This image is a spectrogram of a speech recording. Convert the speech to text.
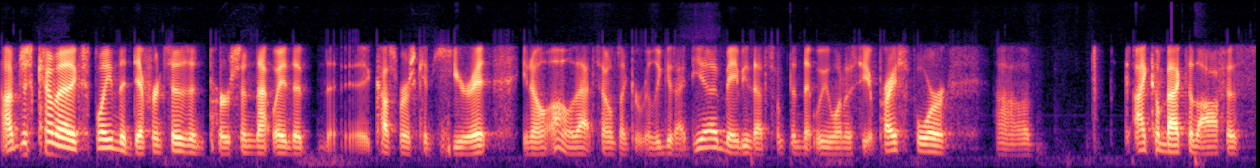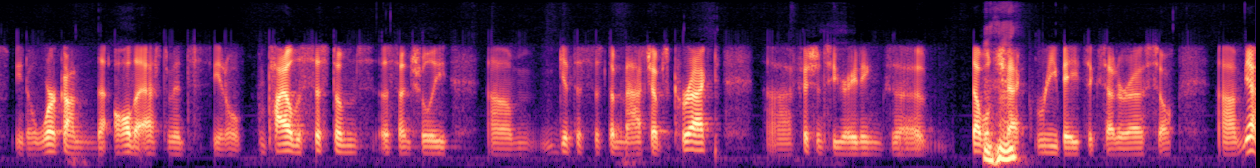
I'm um, just kind of explain the differences in person. That way, the, the customers can hear it. You know, oh, that sounds like a really good idea. Maybe that's something that we want to see a price for. Um, I come back to the office, you know, work on the, all the estimates, you know, compile the systems essentially um, get the system matchups correct, uh, efficiency ratings, uh, double mm-hmm. check rebates, etc. So um, yeah,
